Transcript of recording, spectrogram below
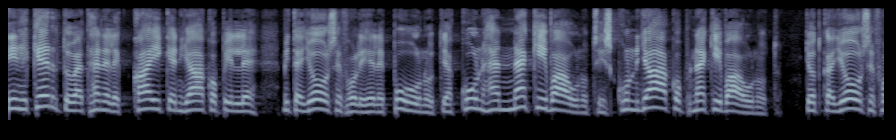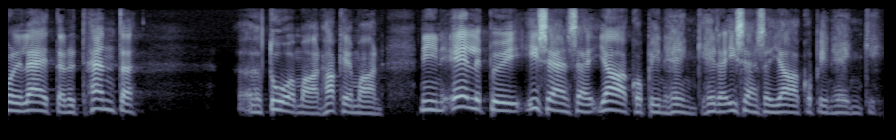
niin he kertoivat hänelle kaiken Jaakobille, mitä Joosef oli heille puhunut. Ja kun hän näki vaunut, siis kun Jaakob näki vaunut, jotka Joosef oli lähettänyt häntä tuomaan, hakemaan, niin elpyi isänsä Jaakobin henki, heidän isänsä Jaakobin henki.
